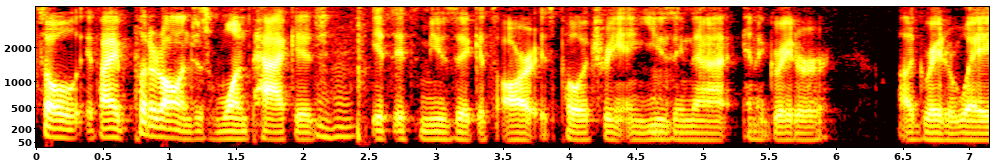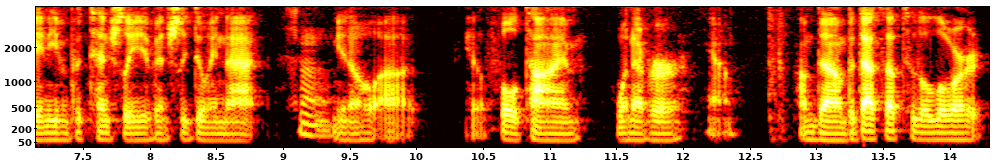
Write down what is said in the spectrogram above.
so if I put it all in just one package, Mm-hmm. it's it's music, it's art, it's poetry, and using that in a greater a greater way, and even potentially eventually doing that, Hmm. you know, uh, you know, full time whenever Yeah. I'm done. But that's up to the Lord,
